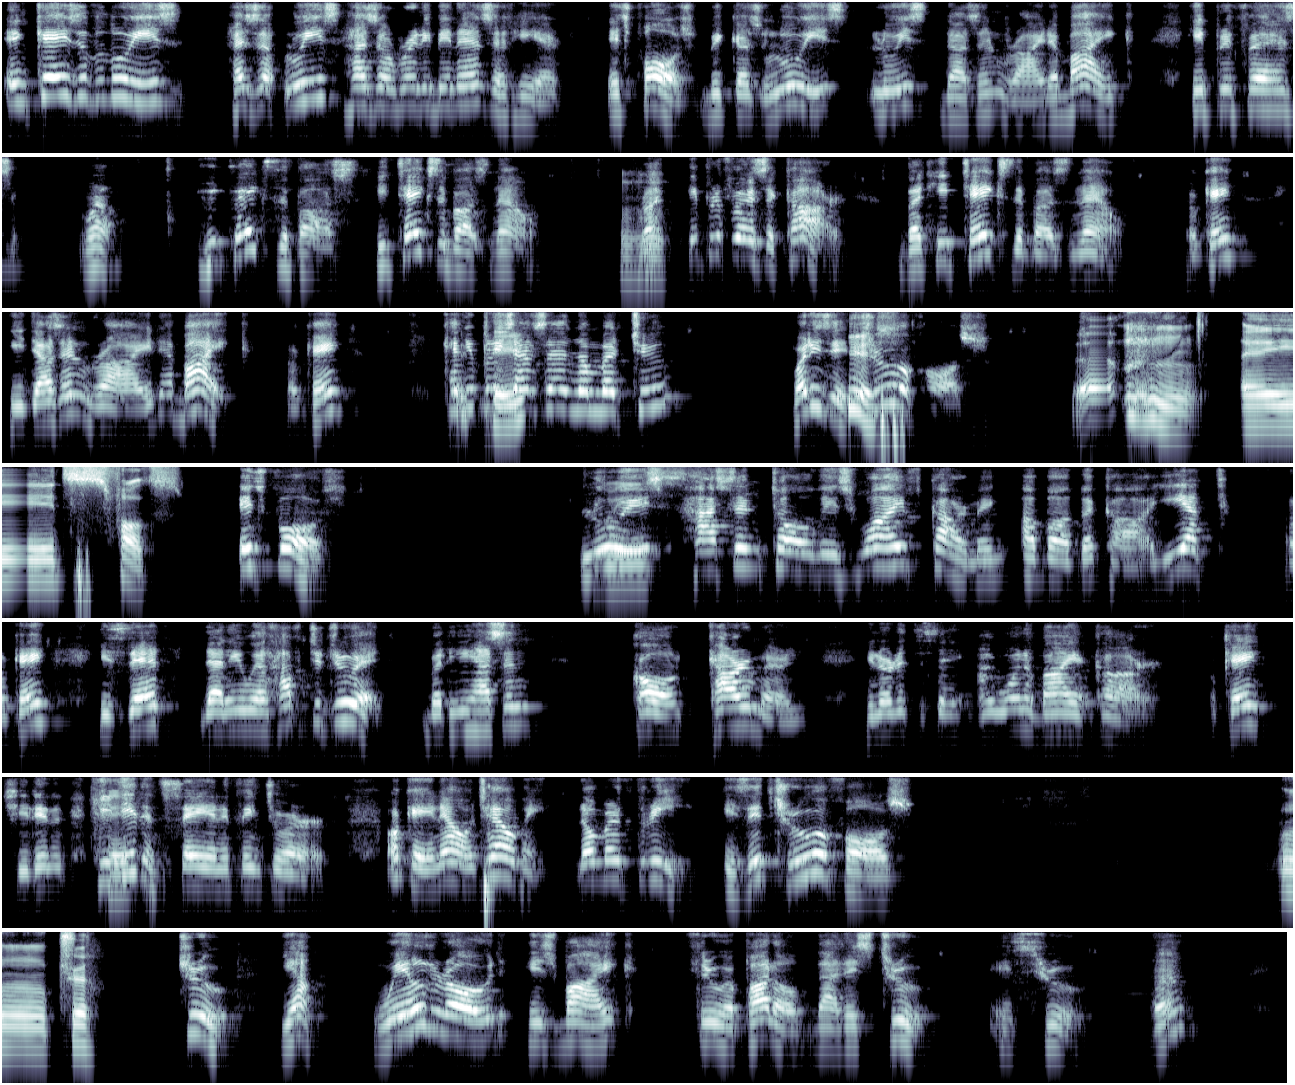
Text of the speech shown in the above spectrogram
In case of Luis, has a- Luis has already been answered here. It's false because Luis Luis doesn't ride a bike. He prefers, well, he takes the bus. He takes the bus now, Mhm. right? He prefers a car, but he takes the bus now. Okay? He doesn't ride a bike. Okay? Can you please Okay. answer number two? What is it? Yes. True or false? Uh, it's false. It's false. Luis Luis- hasn't told his wife Carmen about the car yet. Okay, he said that he will have to do it, but he hasn't called Carmen in order to say, I want to buy a car. Okay, she didn't, he Okay. didn't say anything to her. Okay, now tell me, number three, is it true or false? Mm, true. True. Yeah. Will rode his bike through a puddle. That is true. It's true. Huh?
